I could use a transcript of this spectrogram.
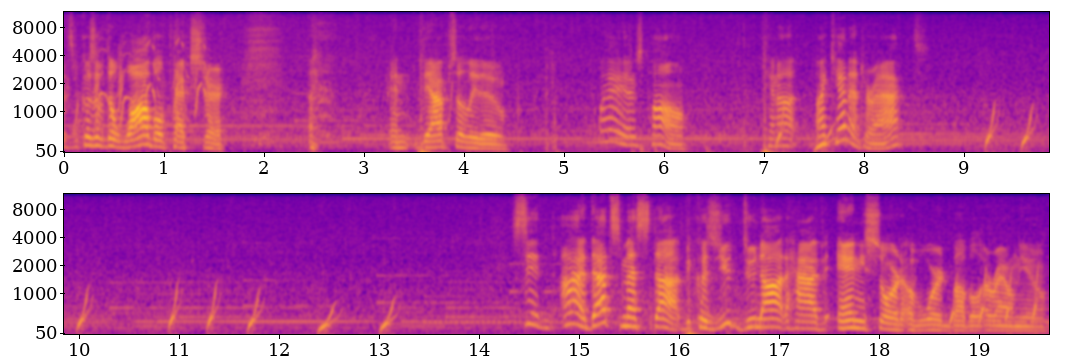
It's because of the wobble texture. and they absolutely do. Hey, there's Paul. Cannot... I can't interact. See, ah, that's messed up because you do not have any sort of word bubble around you.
